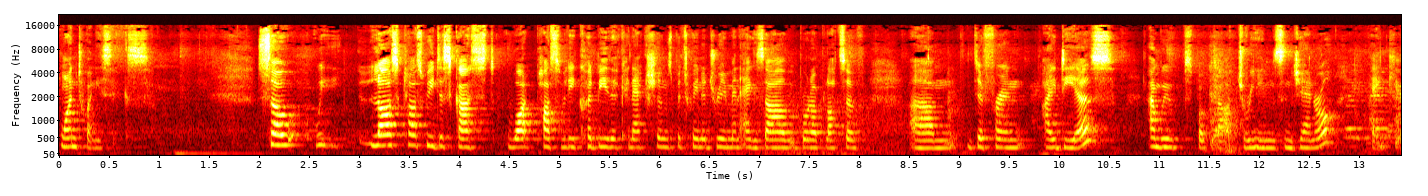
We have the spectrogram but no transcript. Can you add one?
126. So we last class we discussed what possibly could be the connections between a dream and exile. We brought up lots of um, different ideas, and we spoke about dreams in general. Thank you.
